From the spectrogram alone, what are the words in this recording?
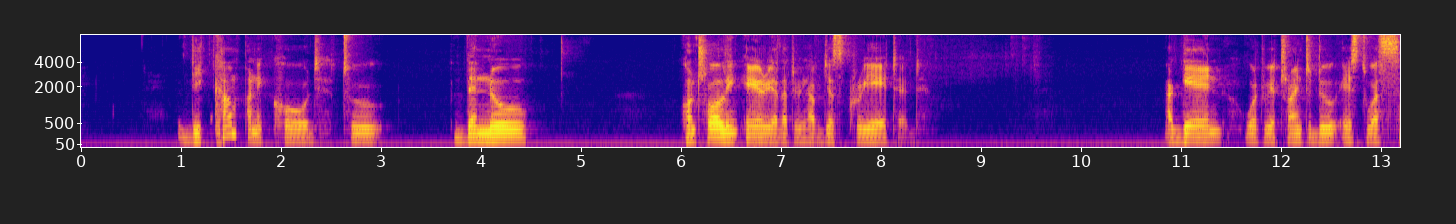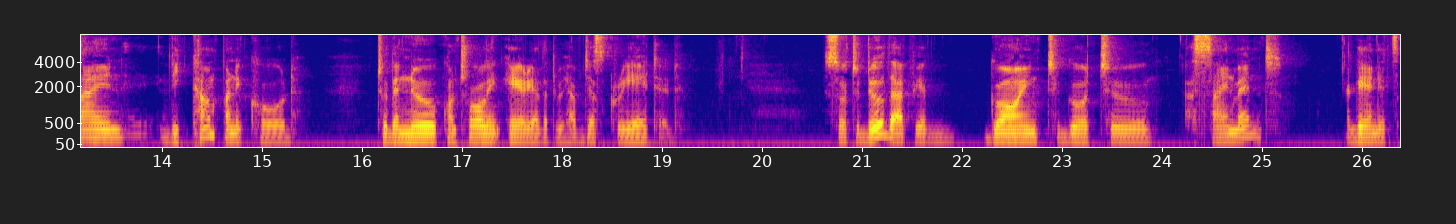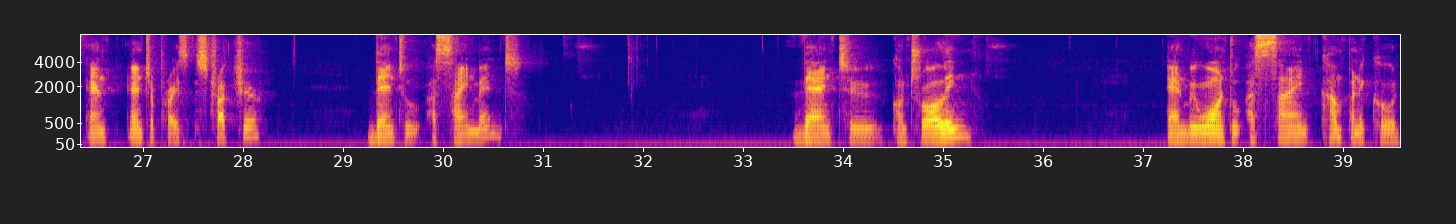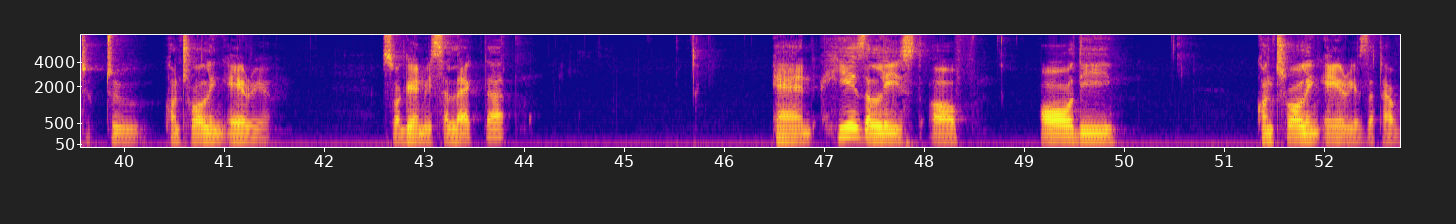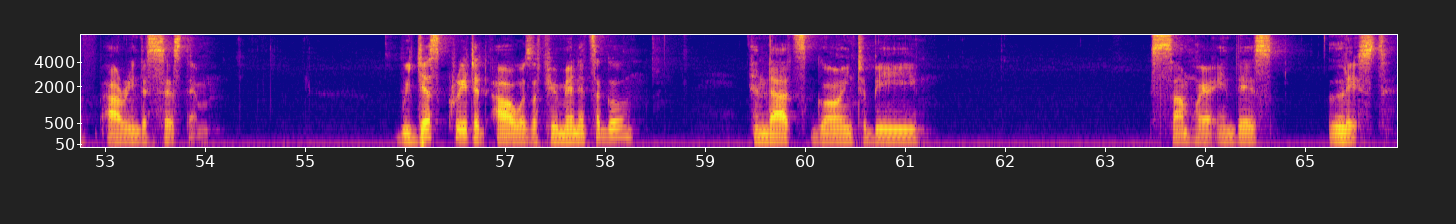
the company code to the new controlling area that we have just created. Again, what we are trying to do is to assign the company code to the new controlling area that we have just created. So to do that, we are going to go to assignment. Again, it's en enterprise structure, then to assignment, then to controlling and we want to assign company code to controlling area so again we select that and here's a list of all the controlling areas that have, are in the system we just created ours a few minutes ago and that's going to be somewhere in this list.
